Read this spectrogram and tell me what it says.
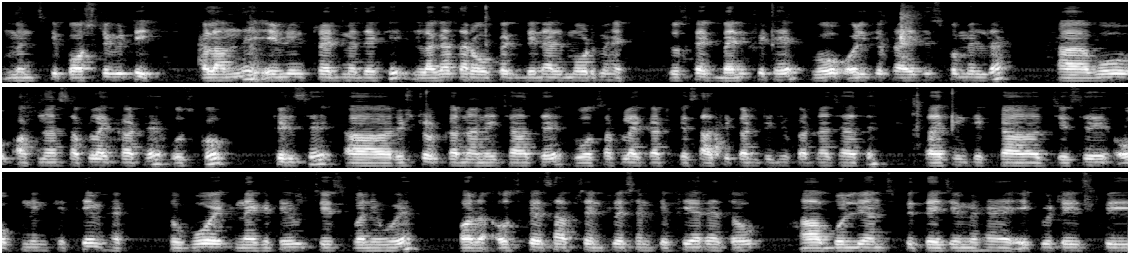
मीन्स की पॉजिटिविटी कल हमने इवनिंग ट्रेड में देखी। लगातार ओपेक डिनाइल मोड में है तो उसका एक बेनिफिट है वो ऑयल के प्राइसेस को मिल रहा है। आ, वो अपना सप्लाई कट है उसको फिर से रिस्टोर करना नहीं चाहते वो सप्लाई कट के साथ ही कंटिन्यू करना चाहते तो आई थिंक एक जैसे ओपनिंग की थीम है तो वो एक नेगेटिव चीज़ बनी हुई है और उसके हिसाब से इन्फ्लेशन की फियर है तो बुलियंस भी तेज़ी में है इक्विटीज भी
